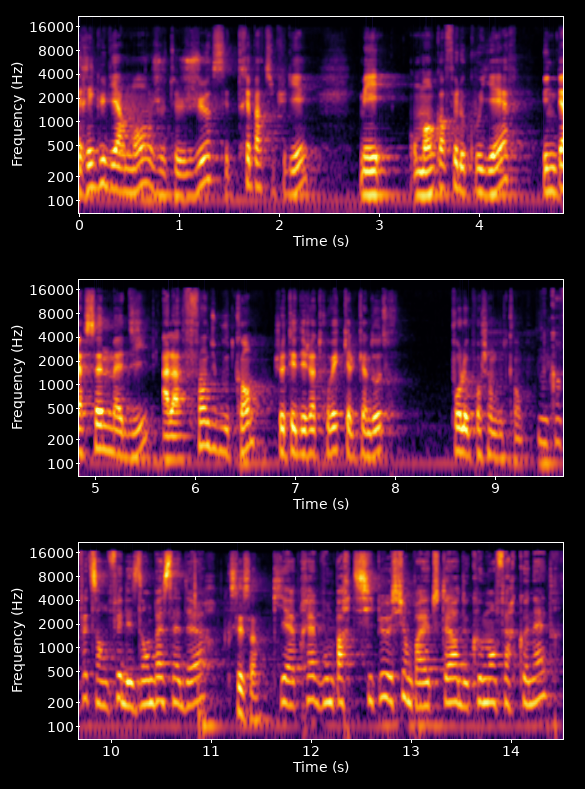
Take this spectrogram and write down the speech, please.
régulièrement, je te jure, c'est très particulier, mais on m'a encore fait le coup hier. Une personne m'a dit, à la fin du bootcamp, je t'ai déjà trouvé quelqu'un d'autre pour le prochain bootcamp. Donc en fait, ça en fait des ambassadeurs. C'est ça. Qui après vont participer aussi. On parlait tout à l'heure de comment faire connaître.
